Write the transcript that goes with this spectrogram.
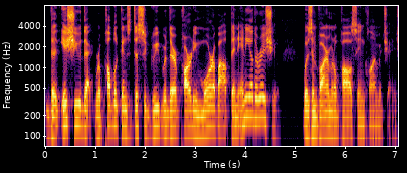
the issue that Republicans disagreed with their party more about than any other issue was environmental policy and climate change.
